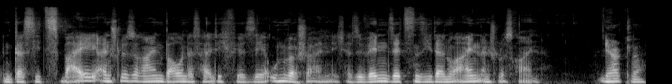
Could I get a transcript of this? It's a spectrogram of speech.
Und dass sie zwei Anschlüsse reinbauen, das halte ich für sehr unwahrscheinlich. Also wenn, setzen sie da nur einen Anschluss rein. Ja, klar.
